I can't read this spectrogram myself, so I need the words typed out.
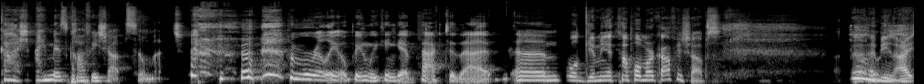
gosh, I miss coffee shops so much. I'm really hoping we can get back to that. Um Well, give me a couple more coffee shops. Oh, I mean, I.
